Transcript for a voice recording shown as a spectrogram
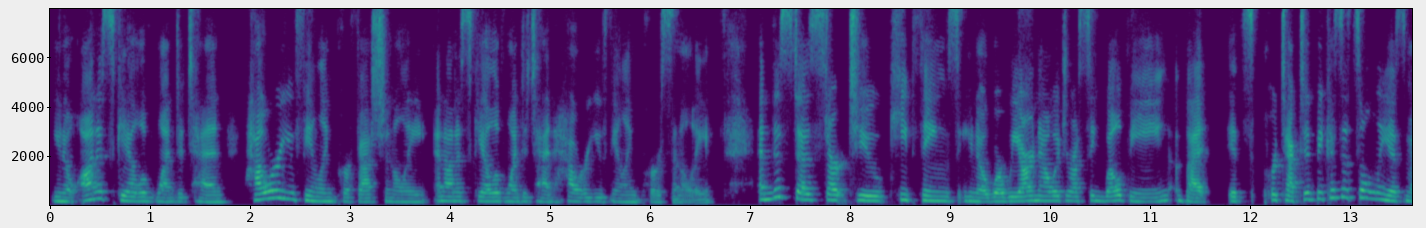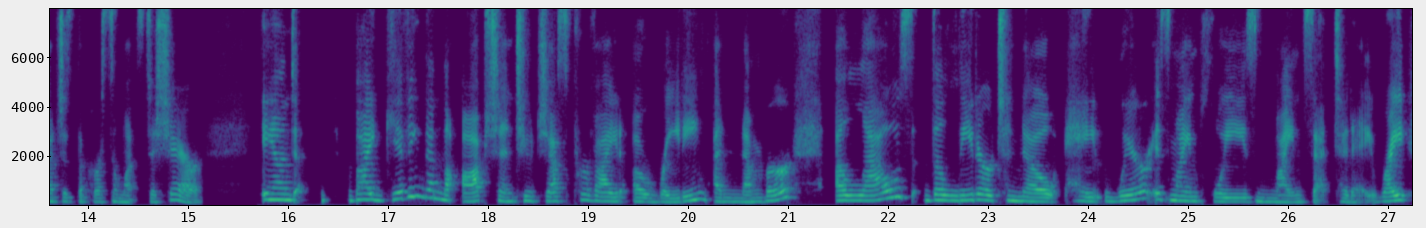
you know, on a scale of one to 10, how are you feeling professionally? And on a scale of one to 10, how are you feeling personally? And this does start to keep things, you know, where we are now addressing well being, but it's protected because it's only as much as the person wants to share. And by giving them the option to just provide a rating, a number, allows the leader to know, hey, where is my employee's mindset today? Right?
